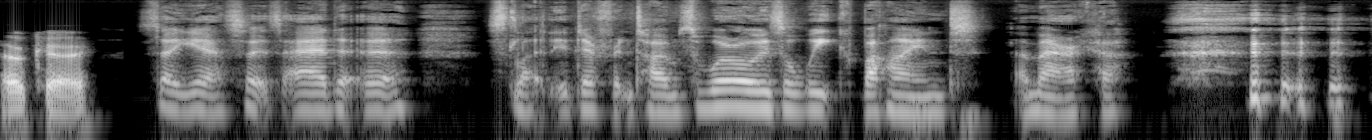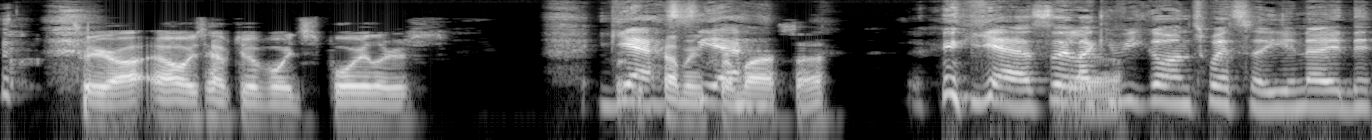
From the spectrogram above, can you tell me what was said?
Okay. So yeah, so it's aired at a slightly different time. So we're always a week behind America. So you always have to avoid spoilers yes, coming yeah. from us, huh? yeah, so like if you go on Twitter, you know, you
